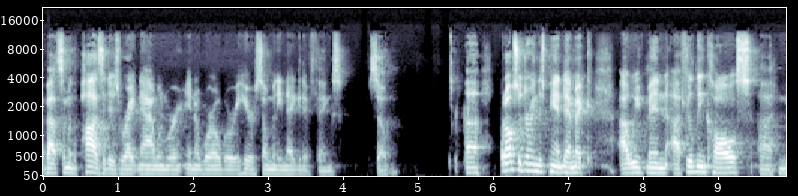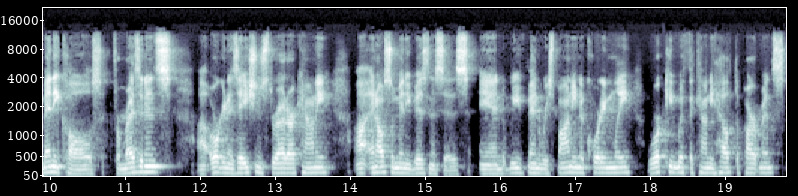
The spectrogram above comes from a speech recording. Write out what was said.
about some of the positives right now when we're in a world where we hear so many negative things. So. Uh, but also during this pandemic, uh, we've been uh, fielding calls, uh, many calls from residents, organizations throughout our county, and also many businesses. And we've been responding accordingly, working with the county health departments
